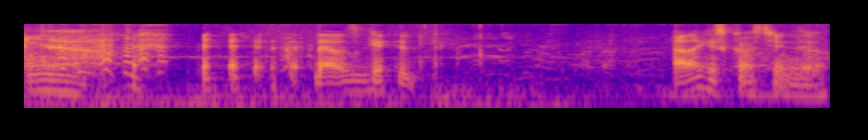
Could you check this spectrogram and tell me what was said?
Yeah. that was good. I like his costume though.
